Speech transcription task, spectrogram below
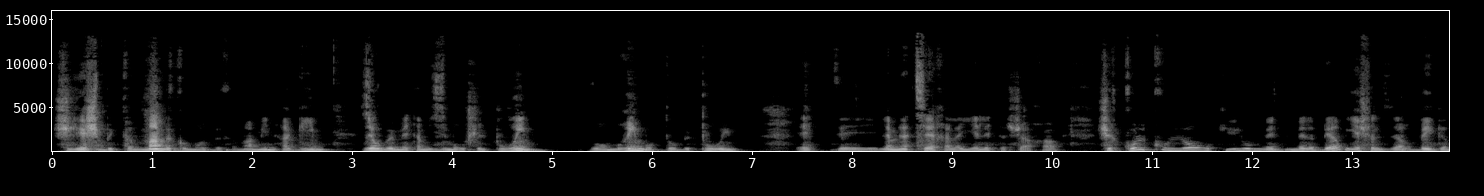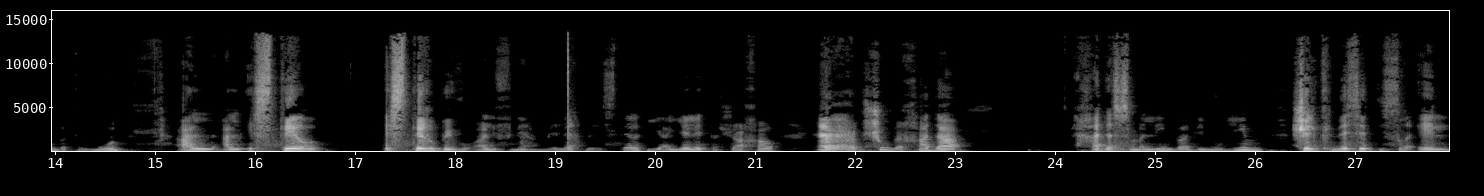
שיש בכמה מקומות, בכמה מנהגים, זהו באמת המזמור של פורים, ואומרים אותו בפורים, את, uh, למנצח על איילת השחר, שכל כולו הוא כאילו מדבר, ויש על זה הרבה גם בתלמוד, על, על אסתר, אסתר בבואה לפני המלך, ואסתר היא איילת השחר, שוב אחד, ה, אחד הסמלים והדימויים של כנסת ישראל,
